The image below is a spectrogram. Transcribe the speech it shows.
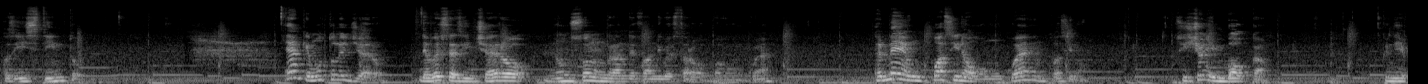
così istinto. È anche molto leggero. Devo essere sincero, non sono un grande fan di questa roba comunque. eh. Per me è un quasi no comunque, è un quasi no. Si scioglie in bocca. Quindi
